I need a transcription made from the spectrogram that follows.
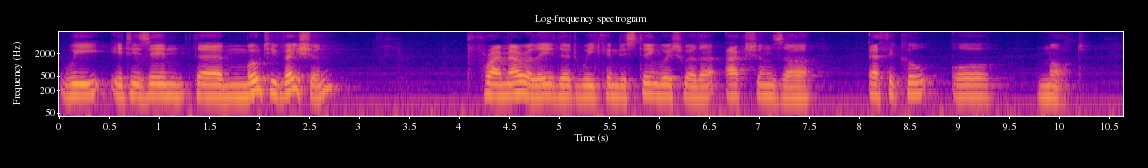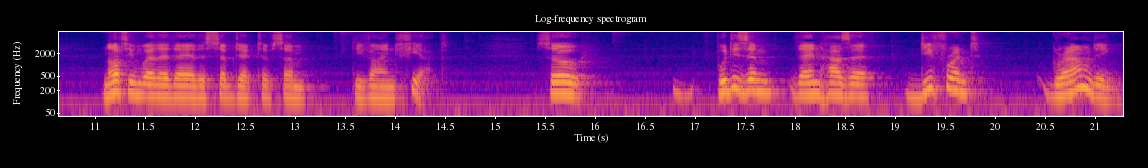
we it is in their motivation primarily that we can distinguish whether actions are ethical or not, not in whether they are the subject of some divine fiat. So, Buddhism then has a different grounding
